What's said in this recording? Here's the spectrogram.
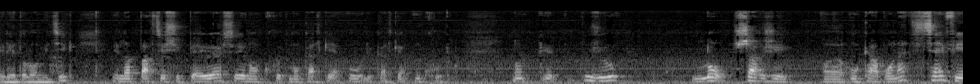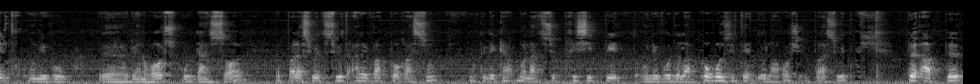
elle est dolomitique. Et la partie supérieure, c'est l'encroûtement calcaire ou le calcaire encroûtement. Donc euh, toujours l'eau chargée en carbonate s'infiltre au niveau d'une roche ou d'un sol. Et par la suite, suite à l'évaporation, donc les carbonates se précipitent au niveau de la porosité de la roche et par la suite, peu à peu,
